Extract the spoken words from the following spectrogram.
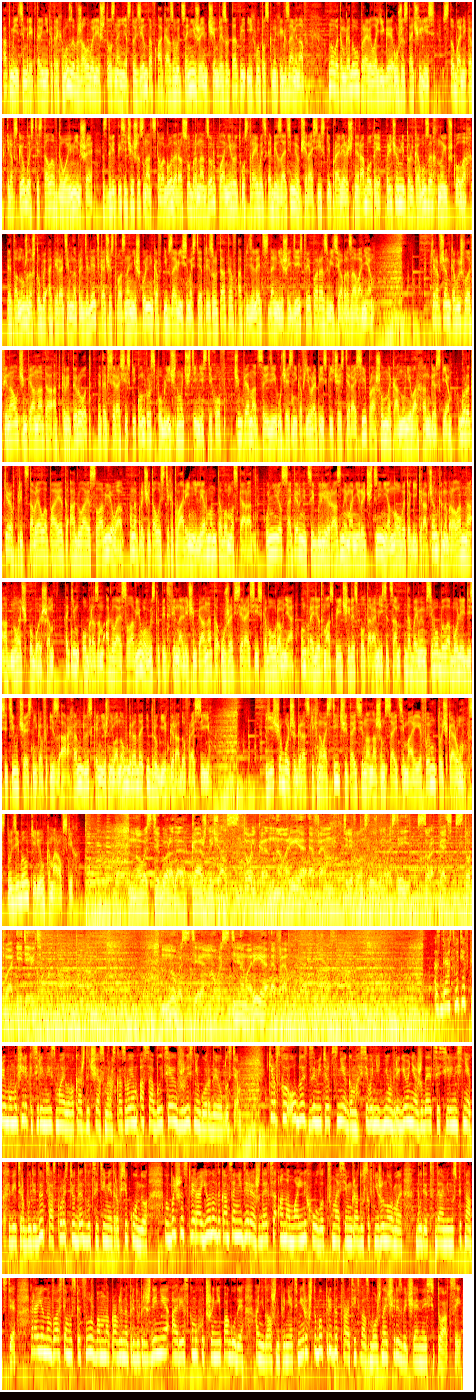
Отметим, ректоры некоторых вузов жаловались, что знания студентов оказываются ниже, чем результаты их выпускных экзаменов. Но в этом году правила ЕГЭ ужесточились. 100 бальников Кировской области стало вдвое меньше. С 2016 года Рособорнадзор планирует устраивать обязательные общероссийские проверочные работы, причем не только в вузах, но и в школах. Это нужно, чтобы оперативно определять качество знаний школьников и в зависимости от результатов определять дальнейшие действия по развитию образования. Кировченко вышла в финал чемпионата «Открытый рот». Это всероссийский конкурс публичного чтения стихов. Чемпионат среди участников европейской части России прошел накануне в Архангельске. Город Киров представляла поэт Аглая Соловьева. Она прочитала стихотворение Лермонтова «Маскарад». У нее с соперницей были разные манеры чтения, но в итоге Кировченко набрала на одно очко больше. Таким образом, Аглая Соловьева выступит в финале чемпионата уже всероссийского уровня. Он пройдет в Москве через полтора месяца. Добавим, всего было более 10 участников участников из Архангельска, Нижнего Новгорода и других городов России. Еще больше городских новостей читайте на нашем сайте mariafm.ru. В студии был Кирилл Комаровских. Новости города. Каждый час. Только на Мария-ФМ. Телефон службы новостей 45 102 и 9. Новости. Новости. На Мария-ФМ. Здравствуйте. В прямом эфире Катерина Измайлова. Каждый час мы рассказываем о событиях в жизни города и области. Кировскую область заметет снегом. Сегодня днем в регионе ожидается сильный снег. Ветер будет дуть со скоростью до 20 метров в секунду. В большинстве районов до конца недели ожидается аномальный холод на 7 градусов ниже нормы. Будет до минус 15. Районным властям и спецслужбам направлено предупреждение о резком ухудшении погоды. Они должны принять меры, чтобы предотвратить возможные чрезвычайные ситуации.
